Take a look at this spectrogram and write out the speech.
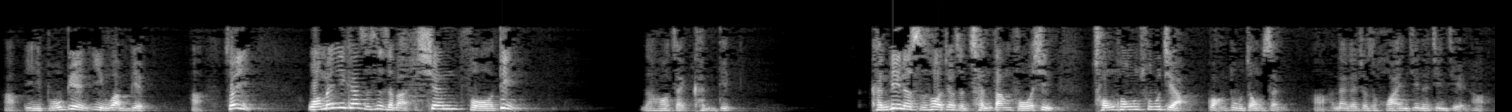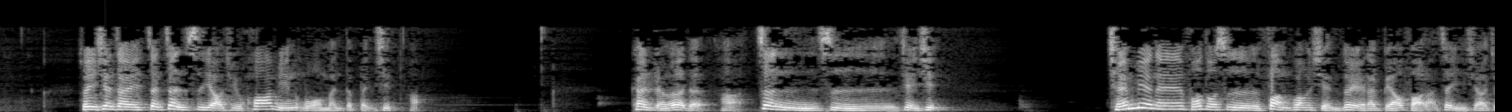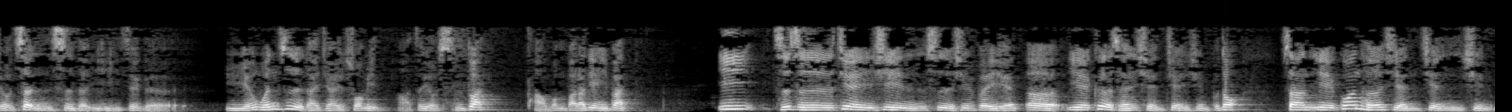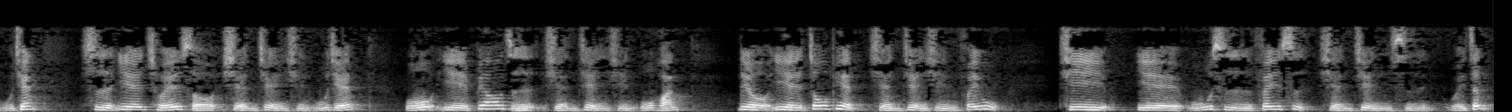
啊，以不变应万变啊。所以我们一开始是什么？先否定，然后再肯定。肯定的时候就是承担佛性，从空出假，广度众生。啊，那个就是华严经的境界啊，所以现在正正是要去发明我们的本性啊，看忍恶的啊，正是见性。前面呢，佛陀是放光显对来表法了，这一下就正式的以这个语言文字来加以说明啊，这有十段啊，我们把它念一半：一，直指见性是心非言；二，业课程显见性不动。三业观合显见性无牵；四业垂手显见性无减；五业标指显见性无还；六业周遍显见性非物；七业无是非是显见是为真；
